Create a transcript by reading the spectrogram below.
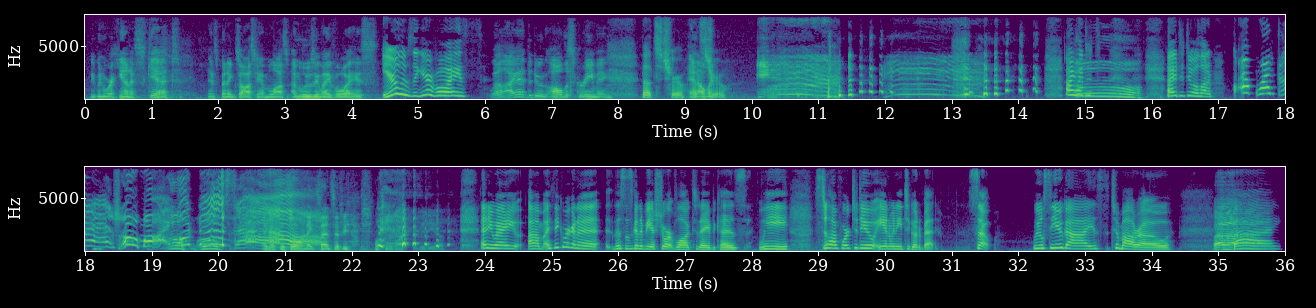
We've been working on a skit. It's been exhausting. I'm lost. I'm losing my voice. You're losing your voice. Well, I had to do all the screaming. That's true. And That's I'll, like- true. I had to. Oh. I had to do a lot of cockroaches. Oh my Oh, goodness! I guess this will all make sense if you watch the video. Anyway, um, I think we're gonna. This is gonna be a short vlog today because we still have work to do and we need to go to bed. So, we will see you guys tomorrow. Bye. Bye.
